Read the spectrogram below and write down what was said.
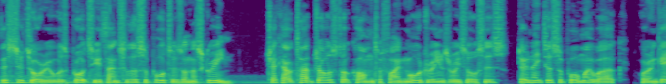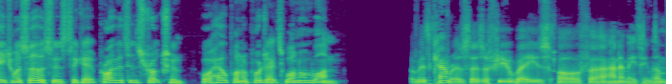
This tutorial was brought to you thanks to the supporters on the screen. Check out tapgiles.com to find more Dreams resources, donate to support my work, or engage my services to get private instruction or help on a project one on one. With cameras, there's a few ways of uh, animating them,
